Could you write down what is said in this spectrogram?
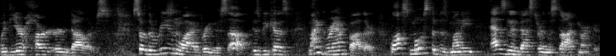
with your hard earned dollars. So, the reason why I bring this up is because my grandfather lost most of his money as an investor in the stock market.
